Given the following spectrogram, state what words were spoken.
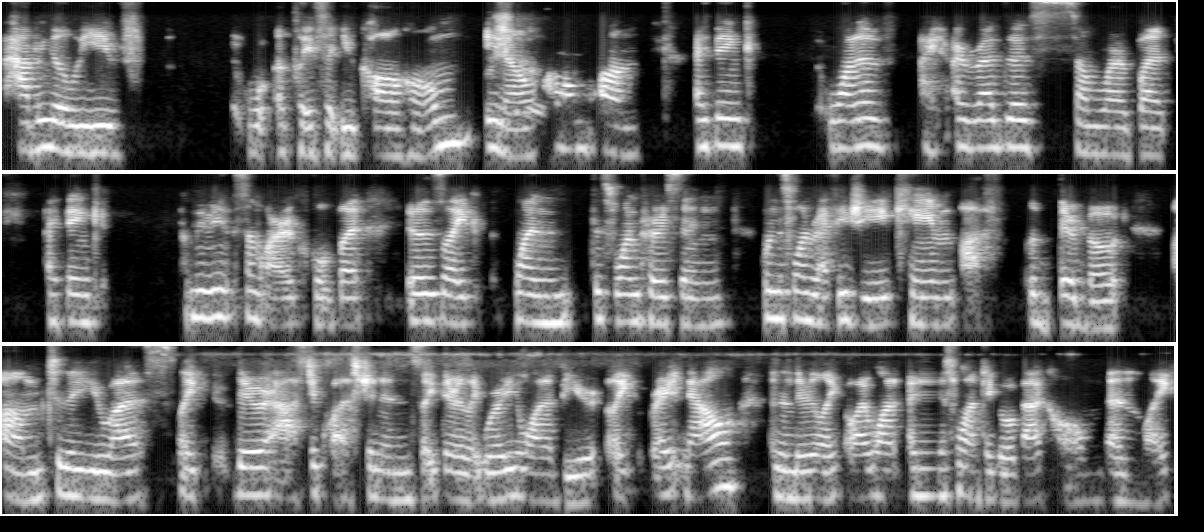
having to leave a place that you call home. You know, um, um, I think one of I, I read this somewhere, but I think maybe it's some article, but it was like when this one person, when this one refugee came off of their boat um, to the U.S., like they were asked a question, and it's like they're like, "Where do you want to be, like right now?" And then they're like, "Oh, I want, I just want to go back home and like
